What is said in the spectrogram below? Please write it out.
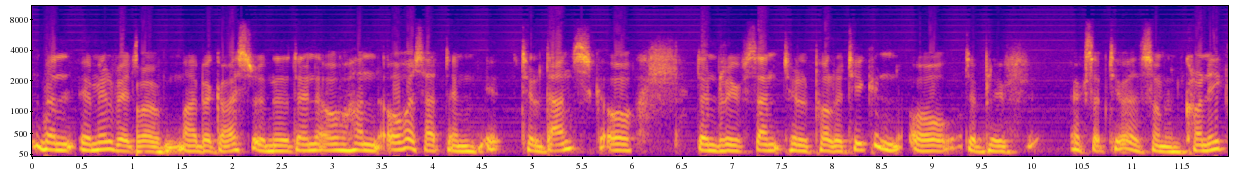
Men Emil var meget begejstret med den, og han oversatte den øh, til dansk, og den blev sendt til politikken, og det blev accepteret som en kronik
